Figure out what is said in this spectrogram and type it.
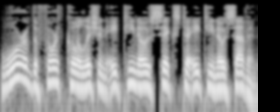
War of the Fourth Coalition 1806–1807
